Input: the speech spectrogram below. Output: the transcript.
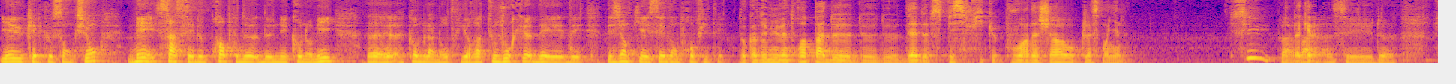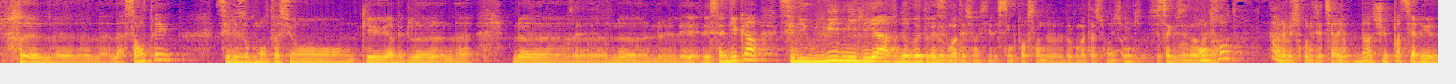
il y a eu quelques sanctions, mais ça c'est le propre d'une économie euh, comme la nôtre. Il y aura toujours des, des, gens qui essaient d'en profiter. Donc en 2023, pas d'aide de, spécifique pouvoir d'achat aux classes moyennes? Si, bah, c'est la santé c'est les augmentations qu'il y a eu avec les, syndicats. C'est les 8 milliards de redressement. L'augmentation, c'est les 5% d'augmentation du SMIC C'est ça que vous êtes Entre autres. Non, mais je crois que vous êtes sérieux. Non, je ne suis pas sérieux.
